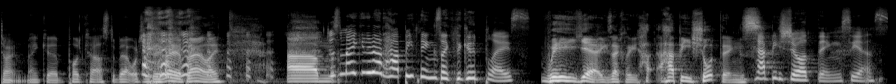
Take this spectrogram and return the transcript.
Don't make a podcast about watching TV, apparently. Um, Just make it about happy things like The Good Place. we, yeah, exactly. H- happy short things. Happy short things, yes.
